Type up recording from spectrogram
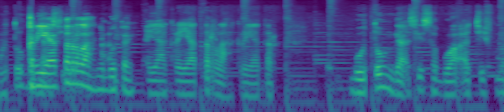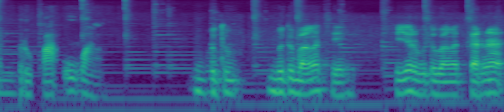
butuh creator lah nyebutnya. Ya creator lah creator. Butuh nggak sih sebuah achievement berupa uang? Butuh butuh banget sih. Jujur butuh banget karena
